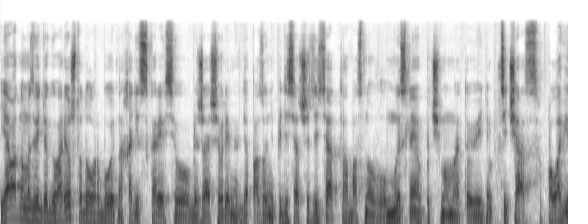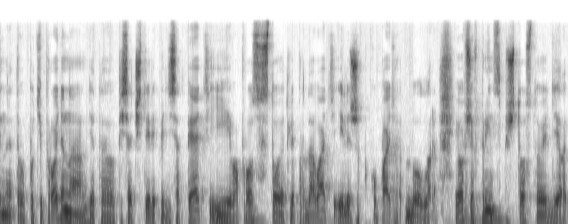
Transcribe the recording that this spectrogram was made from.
Я в одном из видео говорил, что доллар будет находиться, скорее всего, в ближайшее время в диапазоне 50-60, 60 обосновывал мысли, почему мы это увидим. Сейчас половина этого пути пройдена, где-то 54-55, и вопрос, стоит ли продавать или же покупать доллары. И вообще, в принципе, что стоит делать.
